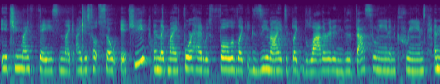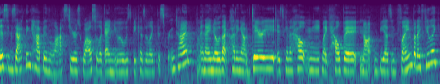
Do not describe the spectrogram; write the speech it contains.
itching my face and like i just felt so itchy. And like my forehead was full of like eczema. I had to like blather it in vaseline and creams. And this exact thing happened last year as well. So like i knew it was because of like the springtime. And i know that cutting out dairy is gonna help me like help it not be as inflamed. But i feel like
